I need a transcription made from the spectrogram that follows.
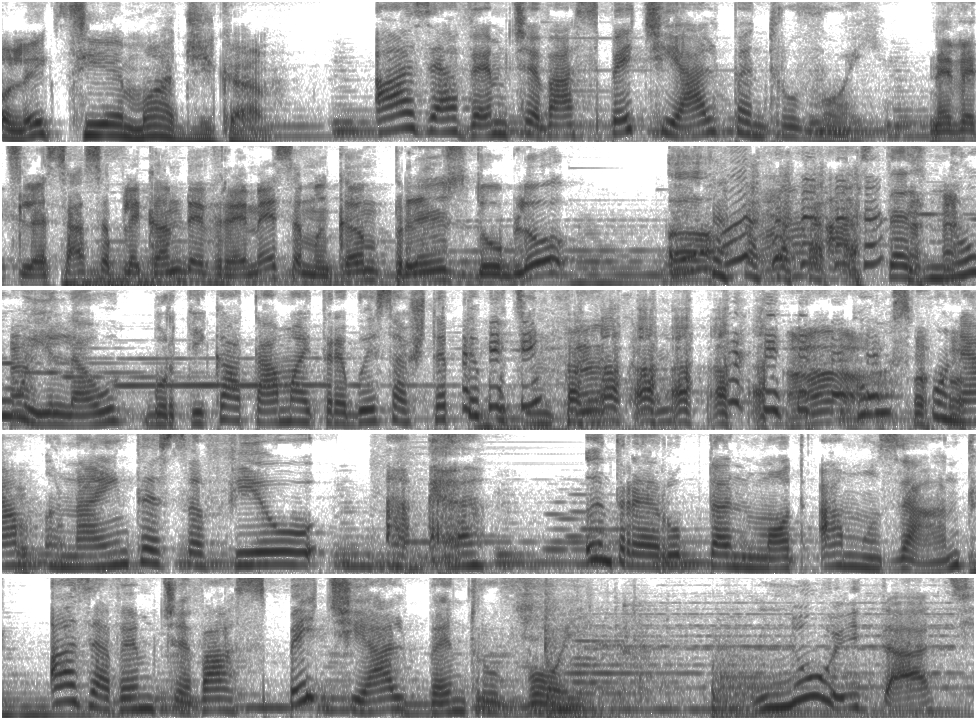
O lecție magică Azi avem ceva special pentru voi. Ne veți lăsa să plecăm de vreme să mâncăm prânz dublu? Astăzi nu, Willow. Burtica ta mai trebuie să aștepte puțin prânzul. Cum spuneam, înainte să fiu întreruptă în mod amuzant, azi avem ceva special pentru voi. Nu uitați,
